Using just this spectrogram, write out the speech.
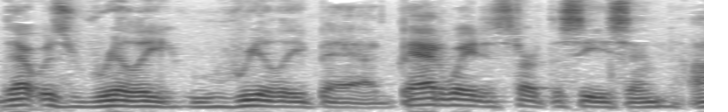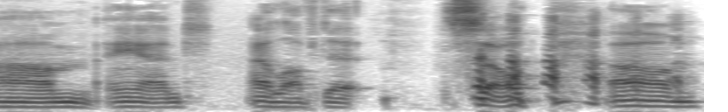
that was really, really bad. Bad way to start the season. Um, and I loved it. So, um,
